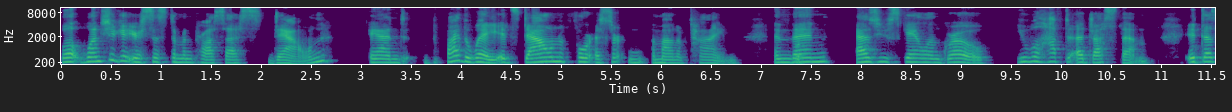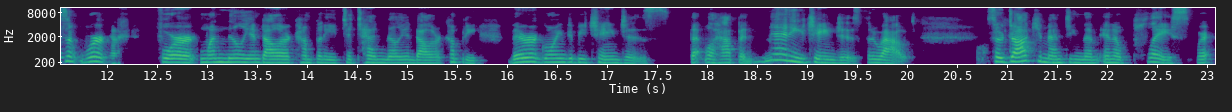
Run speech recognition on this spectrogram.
Well, once you get your system and process down, and by the way, it's down for a certain amount of time. And then as you scale and grow, you will have to adjust them. It doesn't work yeah. for $1 million company to $10 million company. There are going to be changes that will happen, many changes throughout. So documenting them in a place where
